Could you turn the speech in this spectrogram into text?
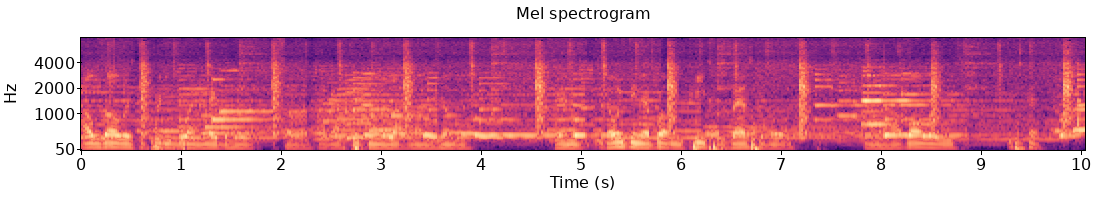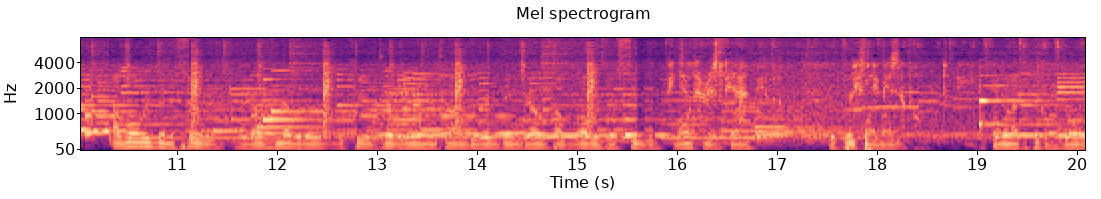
I was always the pretty boy in the neighborhood, so I got picked on a lot when I was younger. And the only thing that brought me peace was basketball. You know, I've always, I've always been a shooter. Like I was never the, the kid dribbling and trying to do everything else. I was always a shooter, launching it deliriously from the three-point line. yourself open to me. So when I could pick up the ball,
